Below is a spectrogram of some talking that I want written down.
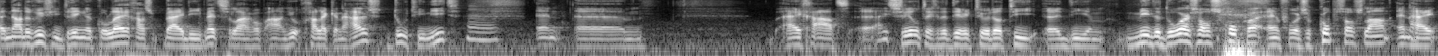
Eh, na de ruzie dringen collega's bij die metselaar op aan, joh, ga lekker naar huis. Doet hij niet. En ehm, hij, gaat, eh, hij schreeuwt tegen de directeur dat hij eh, die hem middendoor zal schoppen en voor zijn kop zal slaan. En hij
